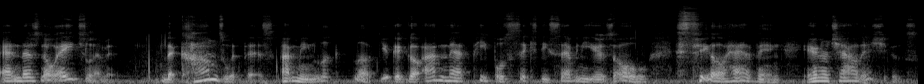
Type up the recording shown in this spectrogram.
And there's no age limit that comes with this. I mean, look, look, you could go. I've met people 60, 70 years old still having inner child issues.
